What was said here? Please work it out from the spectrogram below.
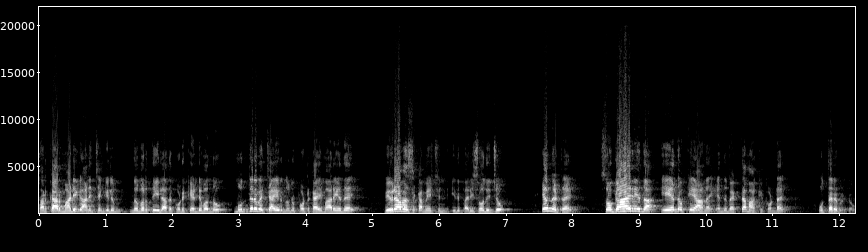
സർക്കാർ മടി കാണിച്ചെങ്കിലും നിവൃത്തിയില്ലാതെ കൊടുക്കേണ്ടി വന്നു. മുദ്ര വെച്ചായിരുന്നു റിപ്പോർട്ട് കൈമാറിയത്. വിവരാവകാശ കമ്മീഷൻ ഇത് പരിശോധിച്ചു. എന്നിട്ട് സ്വകാര്യത ഏതൊക്കെയാണ് എന്ന് വ്യക്തമാക്കിക്കൊണ്ട് ഉത്തരവിട്ടു.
